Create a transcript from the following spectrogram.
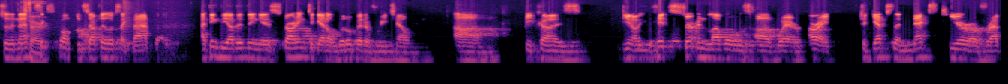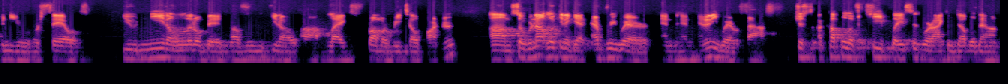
So the next fair. six 12 months definitely looks like that. But I think the other thing is starting to get a little bit of retail um, because you know you hit certain levels of where all right to get to the next tier of revenue or sales you need a little bit of you know um, legs from a retail partner. Um, so we're not looking to get everywhere and, and, and anywhere fast. Just a couple of key places where i can double down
